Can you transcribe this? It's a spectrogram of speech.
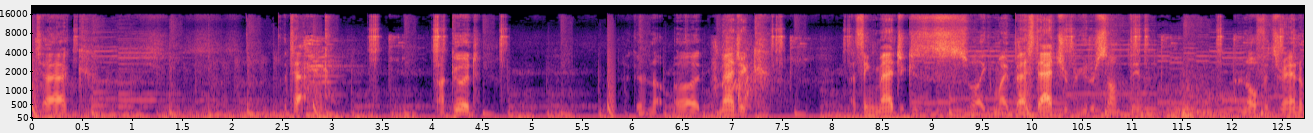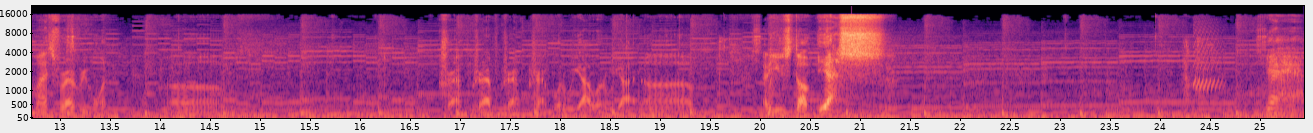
attack. Attack. Not good. Good enough. Uh, magic. I think magic is like my best attribute or something. I don't know if it's randomized for everyone. Um, crap, crap, crap, crap. What do we got? What do we got? Um, gotta use stuff. Yes! Yeah,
